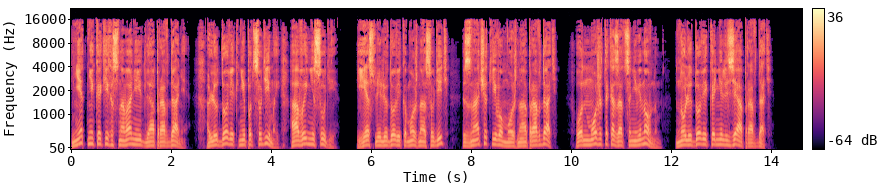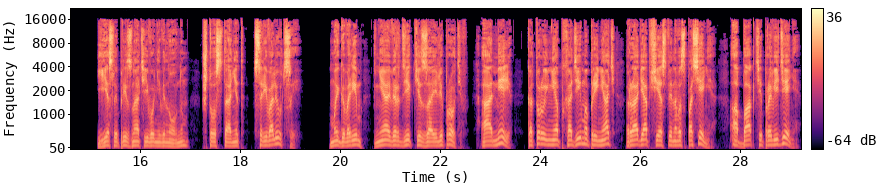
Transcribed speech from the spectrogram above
Нет никаких оснований для оправдания. Людовик не подсудимый, а вы не судьи. Если Людовика можно осудить, значит, его можно оправдать. Он может оказаться невиновным, но Людовика нельзя оправдать. Если признать его невиновным, что станет с революцией? Мы говорим не о вердикте за или против, а о мере, которую необходимо принять ради общественного спасения, об акте проведения.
